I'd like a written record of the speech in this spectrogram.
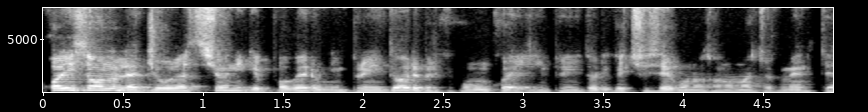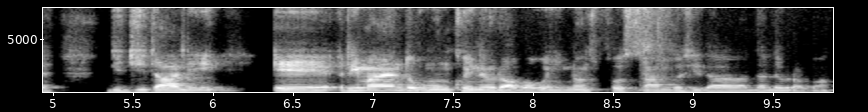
quali sono le agevolazioni che può avere un imprenditore, perché comunque gli imprenditori che ci seguono sono maggiormente digitali e rimanendo comunque in Europa, quindi non spostandosi da, dall'Europa?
